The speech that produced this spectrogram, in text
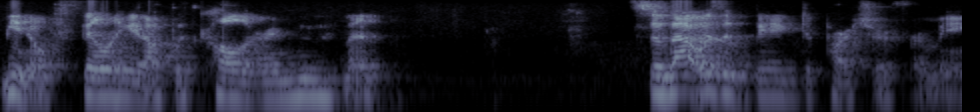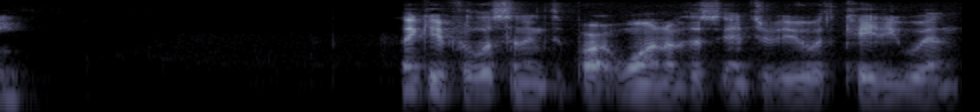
you know filling it up with color and movement. So that was a big departure for me. Thank you for listening to part one of this interview with Katie Wynne.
